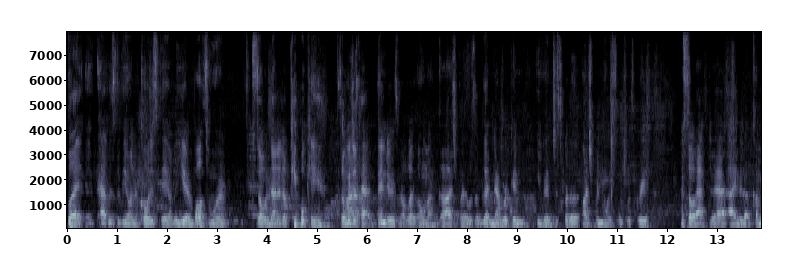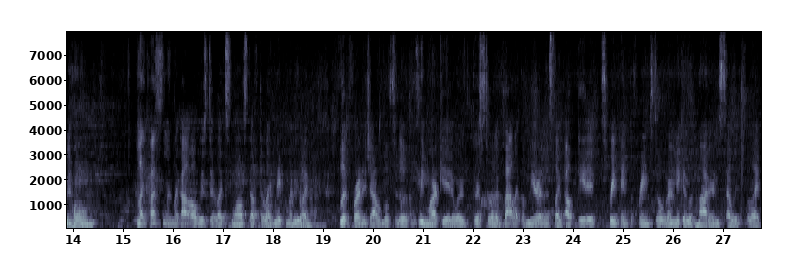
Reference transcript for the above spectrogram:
But it happens to be on the coldest day of the year in Baltimore, so none of the people came. So we just had vendors, and I was like, oh my gosh! But it was a good networking event just for the entrepreneurs, which was great. And so after that, I ended up coming home like hustling, like I always did like small stuff to like make money, like flip furniture. I would go to the flea market or thrift store to buy like a mirror that's like outdated, spray paint the frame silver and make it look modern, sell it for like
